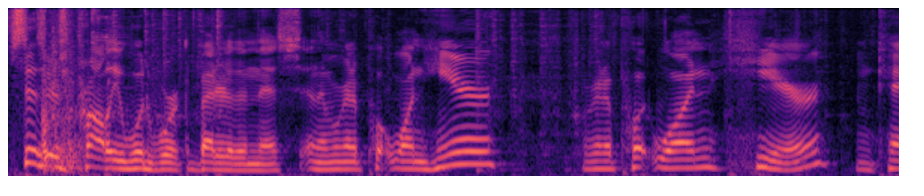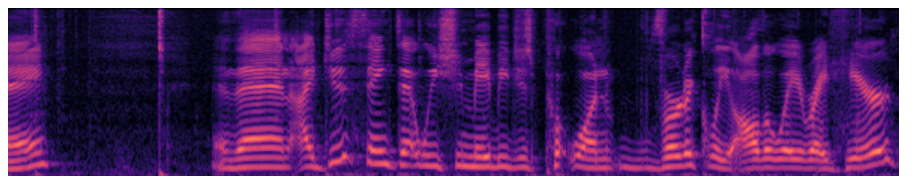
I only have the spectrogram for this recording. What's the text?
Scissors probably would work better than this. And then we're going to put one here. We're going to put one here, okay? And then I do think that we should maybe just put one vertically all the way right here.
